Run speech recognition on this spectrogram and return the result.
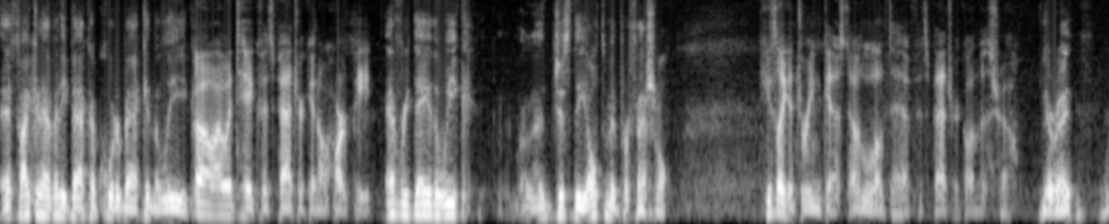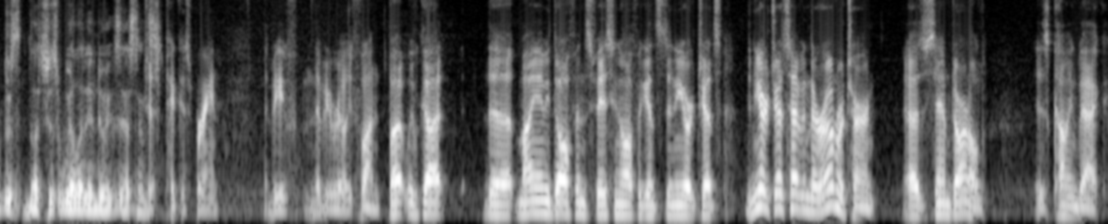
If I could have any backup quarterback in the league Oh, I would take Fitzpatrick in a heartbeat. every day of the week, uh, just the ultimate professional. He's like a dream guest. I would love to have Fitzpatrick on this show. Yeah, right. We'll just let's just will it into existence. Just pick his brain. That'd be that'd be really fun. But we've got the Miami Dolphins facing off against the New York Jets. The New York Jets having their own return as Sam Darnold is coming back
